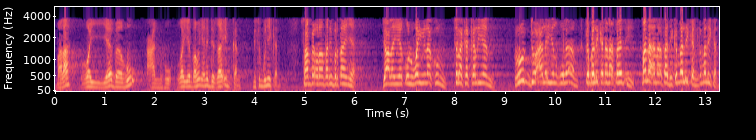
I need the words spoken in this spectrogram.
Malah ghayyabahu anhu. Ghayyabahu yani digaibkan. Disembunyikan. Sampai orang tadi bertanya. Jala yakul wailakum. Celaka kalian. Ruddu alayyil gulam. Kembalikan anak tadi. Mana anak tadi? Kembalikan, kembalikan.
